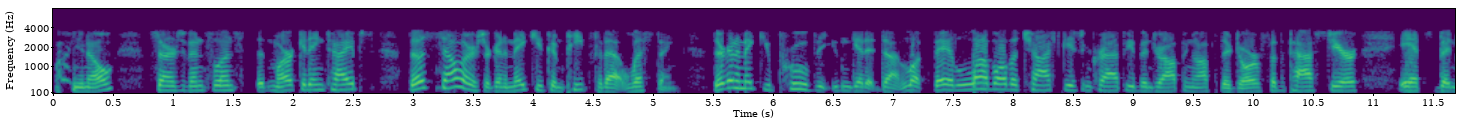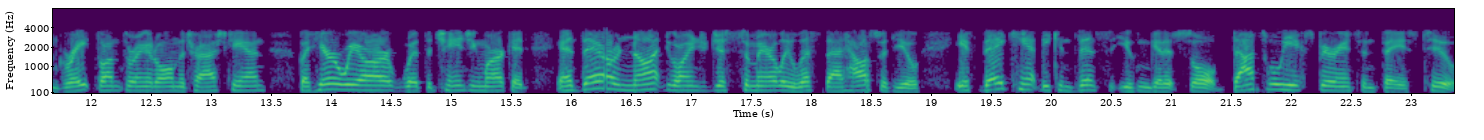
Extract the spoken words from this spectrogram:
you know, centers of influence uh, marketing types, those sellers are going to make you compete for that listing. They're going to make you prove that you can get it done. Look, they love all the tchotchkes and crap you've been dropping off their door for the past year. It's been great fun throwing it all in the trash can, but here we are with the changing market, and they are not going to just summarily list that house with you if they can't be convinced that you can get it sold. That's what we experience in phase two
